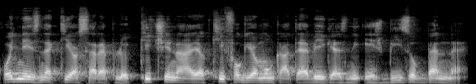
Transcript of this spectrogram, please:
hogy néznek ki a szereplők, ki csinálja, ki fogja a munkát elvégezni, és bízok benne.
